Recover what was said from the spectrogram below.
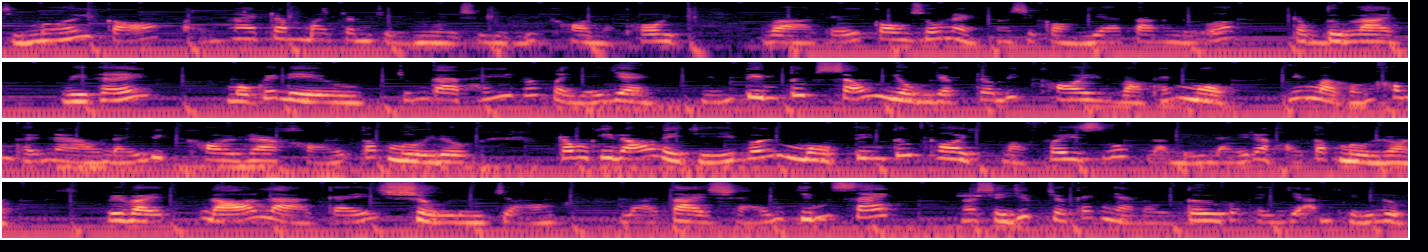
chỉ mới có khoảng 200 300 triệu người sử dụng Bitcoin mà thôi và cái con số này nó sẽ còn gia tăng nữa trong tương lai. Vì thế, một cái điều chúng ta thấy rất là dễ dàng, những tin tức xấu dùng dập cho Bitcoin vào tháng 1 nhưng mà vẫn không thể nào đẩy Bitcoin ra khỏi top 10 được. Trong khi đó thì chỉ với một tin tức thôi mà Facebook đã bị đẩy ra khỏi top 10 rồi. Vì vậy, đó là cái sự lựa chọn loại tài sản chính xác nó sẽ giúp cho các nhà đầu tư có thể giảm thiểu được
